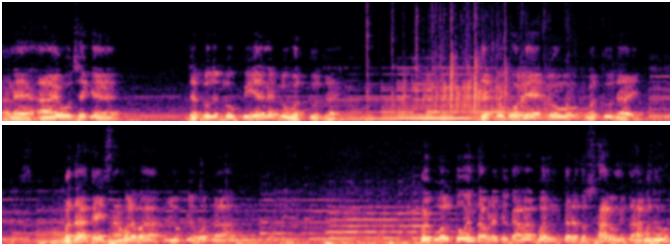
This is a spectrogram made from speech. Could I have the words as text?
અને આ એવું છે કે જેટલું જેટલું પીએ ને એટલું વધતું જાય. જેટલું બોલીએ એટલું વધતું જાય. બધા કઈ સાંભળવા યોગ્ય હોતા. કોઈ બોલતું હોય ને તો આપણે કહ્યું કે આવા બંધ કરે તો સારું, નહીં તો આ બધું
